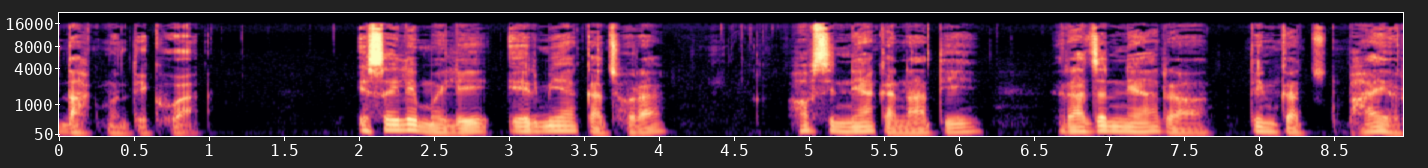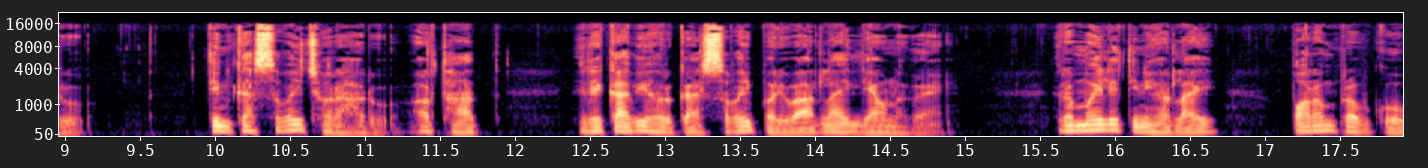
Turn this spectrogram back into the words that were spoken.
दाखमध्ये खुवा। यसैले मैले एर्मियाका छोरा हफ्सिन्याका नाति राजन्या र तिनका भाइहरू तिनका सबै छोराहरू अर्थात् रेकाबीहरूका सबै परिवारलाई ल्याउन गए र मैले तिनीहरूलाई परमप्रभुको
